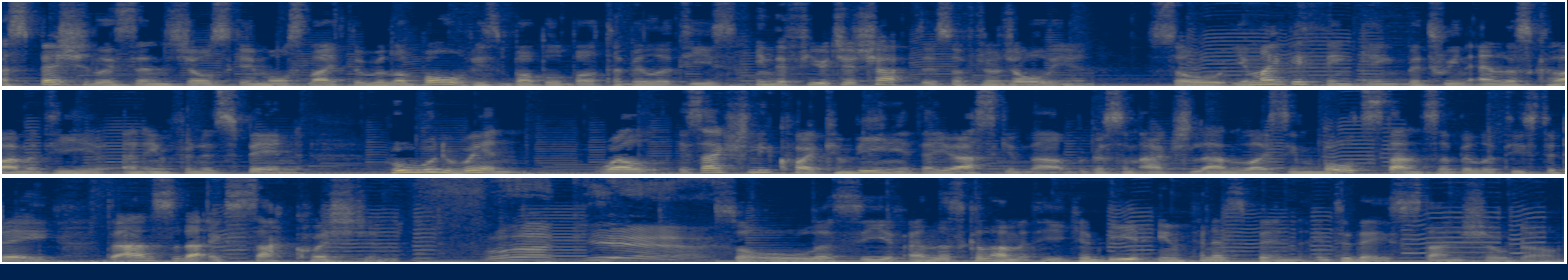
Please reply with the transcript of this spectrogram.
Especially since Josuke most likely will evolve his bubble butt abilities in the future chapters of JoJolion. So you might be thinking between Endless Calamity and Infinite Spin, who would win? Well, it's actually quite convenient that you're asking that because I'm actually analyzing both stands' abilities today to answer that exact question. Fuck yeah. So let's see if Endless Calamity can beat Infinite Spin in today's stand showdown.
